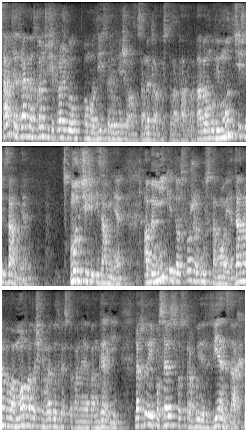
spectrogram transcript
Cały ten fragment kończy się prośbą o modlitwę również o samego apostoła Pawła. Paweł mówi, módlcie się za mnie, módlcie się i za mnie, aby mi, kiedy otworzę usta moje, dana była mowa do śmiałego zwiastowania Ewangelii, dla której poselstwo sprawuję w więzach,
